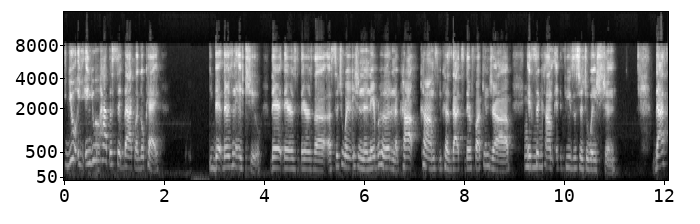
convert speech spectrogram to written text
you and you have to sit back like okay there's an issue. There, there's there's a, a, situation in the neighborhood, and a cop comes because that's their fucking job mm-hmm. is to come and defuse the situation. That's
